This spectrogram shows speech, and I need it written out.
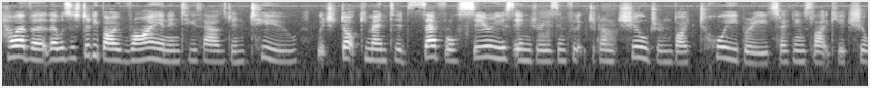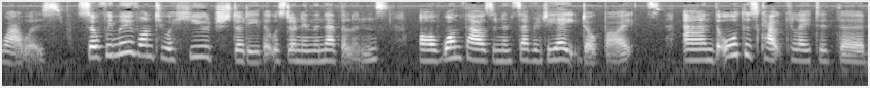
However, there was a study by Ryan in 2002 which documented several serious injuries inflicted on children by toy breeds, so things like your chihuahuas. So, if we move on to a huge study that was done in the Netherlands of 1,078 dog bites, and the authors calculated the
